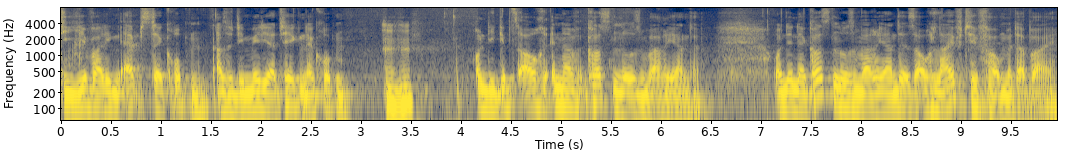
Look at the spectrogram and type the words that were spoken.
die jeweiligen Apps der Gruppen, also die Mediatheken der Gruppen. Und die gibt's auch in der kostenlosen Variante. Und in der kostenlosen Variante ist auch Live-TV mit dabei.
